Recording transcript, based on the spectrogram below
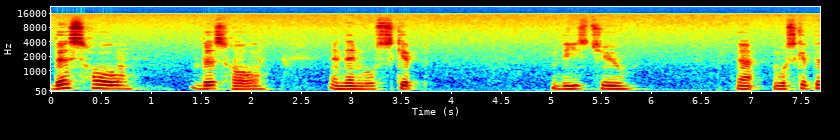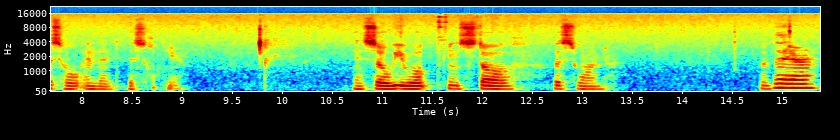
this hole, this hole, and then we'll skip these two, uh, we'll skip this hole and then this hole here. And so we will install this one there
